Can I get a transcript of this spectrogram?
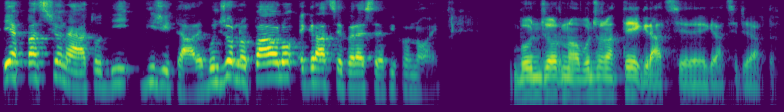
e appassionato di digitale. Buongiorno Paolo e grazie per essere qui con noi. Buongiorno, buongiorno a te, grazie, grazie Gerardo.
